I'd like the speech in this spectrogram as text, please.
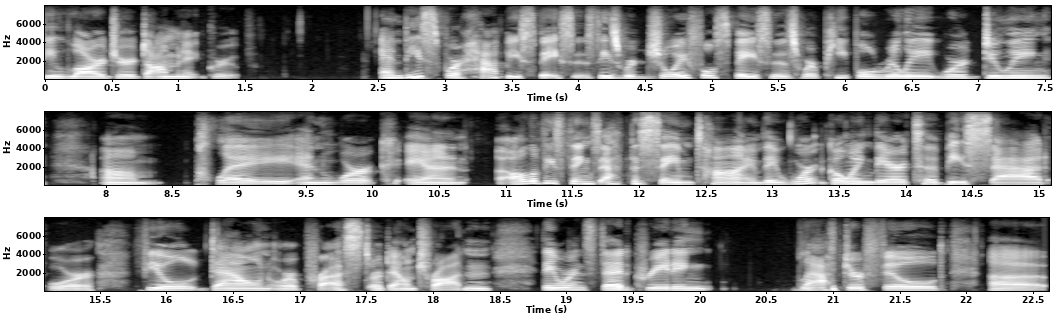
the larger dominant group. And these were happy spaces. These were joyful spaces where people really were doing um, play and work and all of these things at the same time. They weren't going there to be sad or feel down or oppressed or downtrodden. They were instead creating laughter filled uh,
